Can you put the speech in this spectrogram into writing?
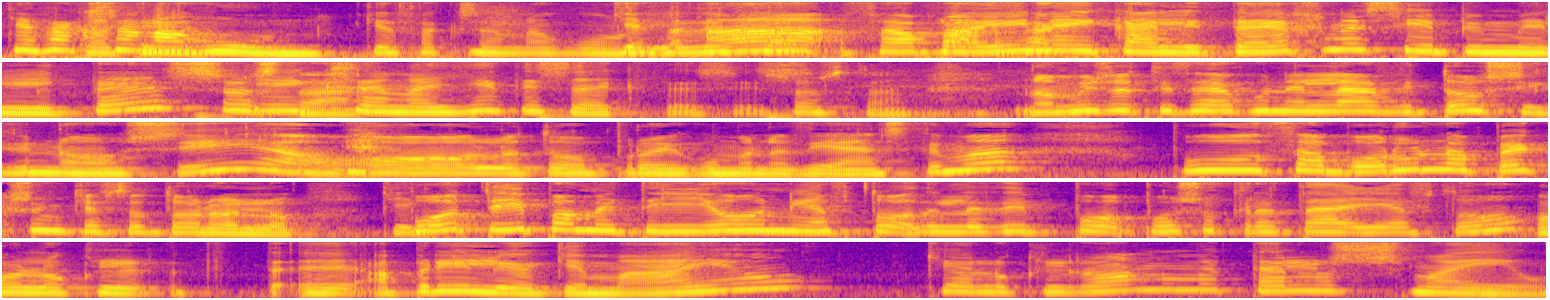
Και θα Κάτι- ξαναγούν. Και θα ξεναγούν. Και θα- δηλαδή α, θα, θα- θα θα- είναι θα- οι καλλιτέχνες, οι επιμελητές και Σωστά. οι ξεναγοί της έκθεσης. Σωστά. Νομίζω ότι θα έχουν λάβει τόση γνώση ό- όλο το προηγούμενο διάστημα που θα μπορούν να παίξουν και αυτό το ρόλο. Πότε είπαμε τελειώνει αυτό, δηλαδή πο- πόσο κρατάει αυτό; Ολοκλη... ε, Απρίλιο και Μάιο και ολοκληρώνουμε τέλος Μαΐου.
